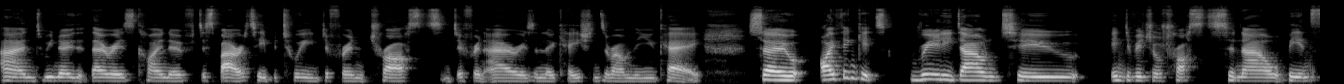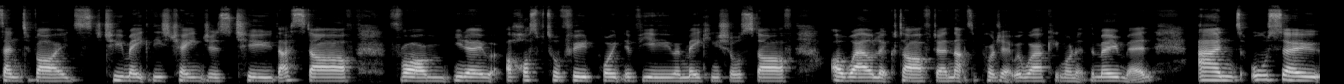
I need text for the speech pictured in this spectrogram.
And we know that there is kind of disparity between different trusts and different areas and locations around the UK. So I think it's really down to individual trusts to now be incentivized to make these changes to their staff from you know a hospital food point of view and making sure staff are well looked after and that's a project we're working on at the moment. And also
